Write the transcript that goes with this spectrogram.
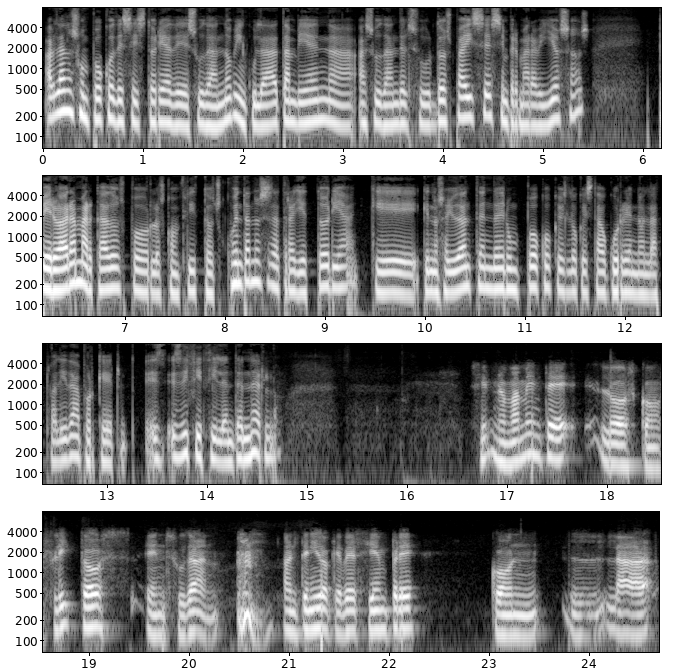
Háblanos un poco de esa historia de Sudán, ¿no? Vinculada también a, a Sudán del Sur. Dos países siempre maravillosos, pero ahora marcados por los conflictos. Cuéntanos esa trayectoria que, que nos ayuda a entender un poco qué es lo que está ocurriendo en la actualidad, porque es, es difícil entenderlo. Sí, normalmente los conflictos en Sudán han tenido que ver siempre con la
